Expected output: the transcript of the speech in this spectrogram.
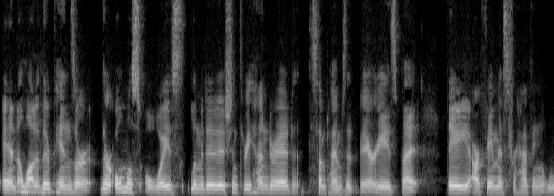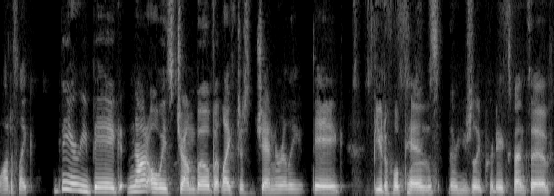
And a lot of their pins are they're almost always limited edition 300. Sometimes it varies, but they are famous for having a lot of like very big, not always jumbo, but like just generally big, beautiful pins. They're usually pretty expensive.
